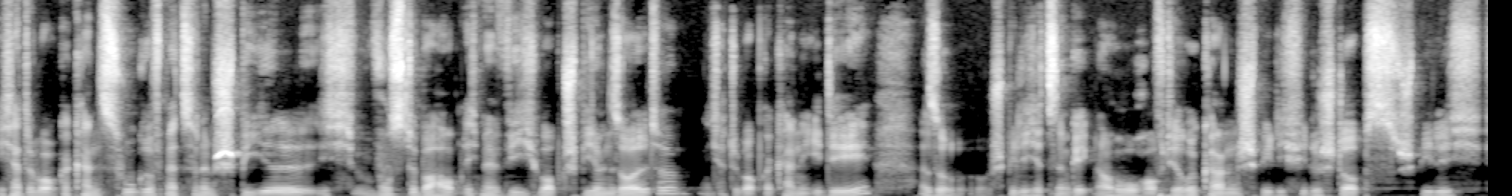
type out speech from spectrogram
ich hatte überhaupt gar keinen Zugriff mehr zu einem Spiel. Ich wusste überhaupt nicht mehr, wie ich überhaupt spielen sollte. Ich hatte überhaupt gar keine Idee. Also spiele ich jetzt den Gegner hoch auf die Rückhand, spiele ich viele Stops, spiele ich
